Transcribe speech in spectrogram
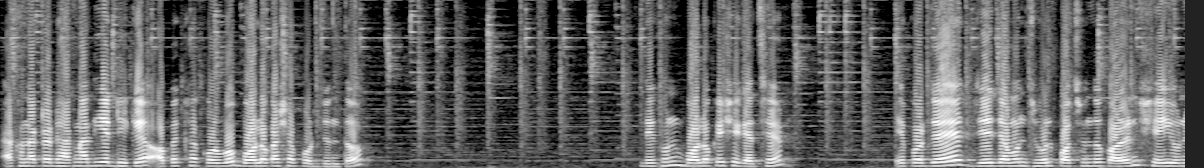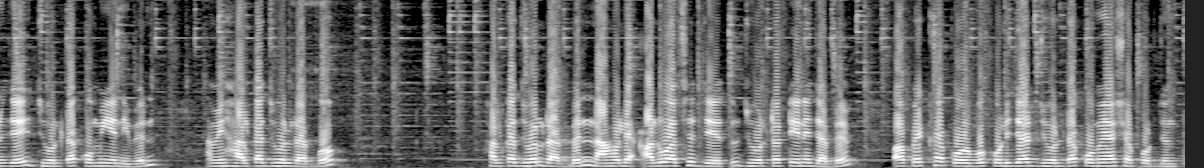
এখন একটা ঢাকনা দিয়ে ঢেকে অপেক্ষা করব বলক আসা পর্যন্ত। দেখুন, বলক এসে গেছে। এ পর্যায়ে যে যেমন ঝোল পছন্দ করেন, সেই অনুযায়ী ঝোলটা কমিয়ে নেবেন। আমি হালকা ঝোল রাখব। হালকা ঝোল রাখবেন, না হলে আলু আছে যেহেতু ঝোলটা টেনে যাবে। অপেক্ষা করব কলিজার ঝোলটা কমে আসা পর্যন্ত।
